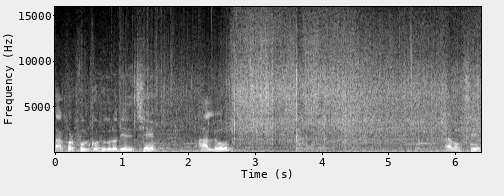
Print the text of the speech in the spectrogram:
তারপর ফুলকপিগুলো দিয়ে দিচ্ছি। আলু এবং সিম।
